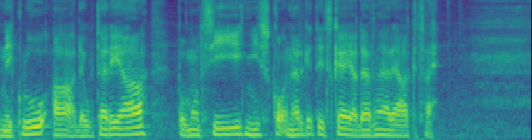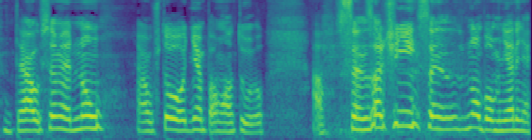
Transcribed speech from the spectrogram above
niklu a deuteria pomocí nízkoenergetické jaderné reakce. Já už jsem jednou já už to hodně pamatuju. A senzační, sen, no poměrně,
